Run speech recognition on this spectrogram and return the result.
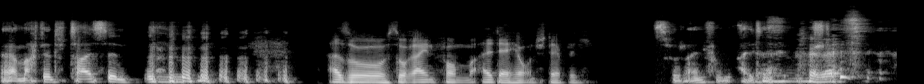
Ja, macht ja total Sinn. also so rein vom Alter her unsterblich. So rein vom Alter her?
